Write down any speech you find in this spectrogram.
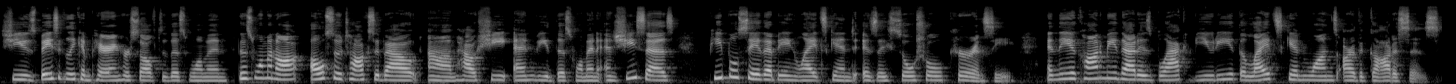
she is basically comparing herself to this woman. This woman also talks about um, how she envied this woman, and she says, People say that being light skinned is a social currency. In the economy that is black beauty, the light skinned ones are the goddesses.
